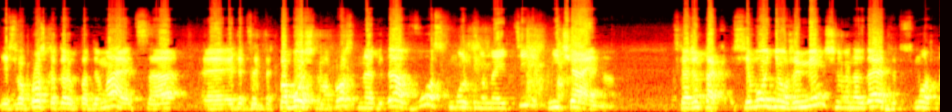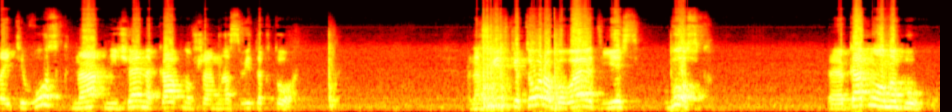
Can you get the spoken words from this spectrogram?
Есть вопрос, который поднимается. Э, это, кстати, так, побочный вопрос. Иногда воск можно найти нечаянно скажем так, сегодня уже меньше, но иногда это можно найти воск на нечаянно капнувшее на свиток Тора. На свитке Тора бывает есть воск. Э, капнул на букву.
